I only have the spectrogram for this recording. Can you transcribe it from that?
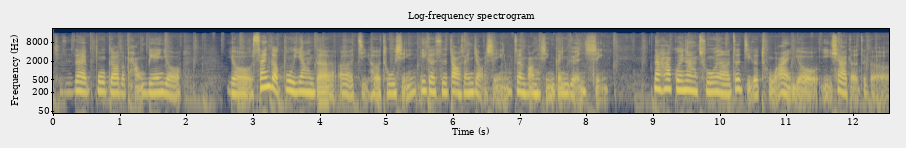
其实在布标的旁边有。有三个不一样的呃几何图形，一个是倒三角形、正方形跟圆形。那他归纳出呢，这几个图案有以下的这个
